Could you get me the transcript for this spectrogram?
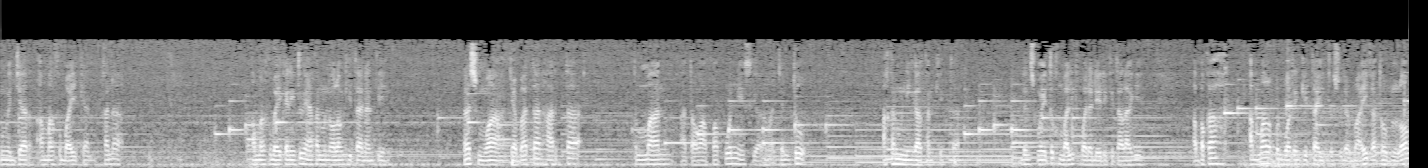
mengejar amal kebaikan. Karena amal kebaikan itu yang akan menolong kita nanti. Karena semua jabatan, harta, teman atau apa pun nih segala macam itu akan meninggalkan kita. Dan semua itu kembali kepada diri kita lagi. Apakah amal perbuatan kita itu sudah baik atau belum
